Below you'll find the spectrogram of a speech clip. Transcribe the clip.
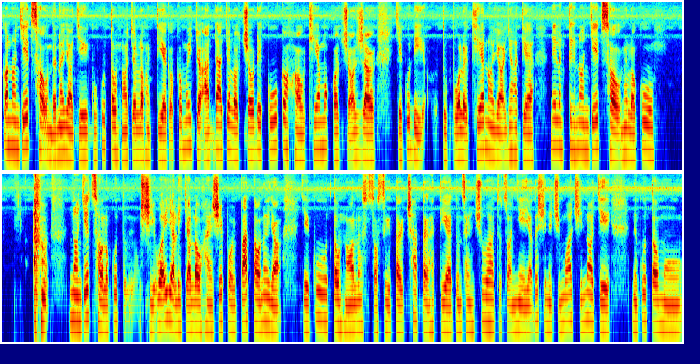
con non chết sầu để nó giờ chỉ cụ cụ tàu nó cho lo hai tia có có mấy cho ăn đa cho lo cho để cú có hậu thiên một có cho giờ chỉ cụ đi tụ bùa lại thiên nó giờ giờ tiệt nên lần từ non chết sầu nó là cô non chết sầu là cô chỉ với giờ li cho lâu hay xếp bồi bát tàu nữa giờ chỉ cô tàu nó là sợ sự tàu cha tàu hạt tiệt tuần san chua cho cho nhẹ giờ tất nhiên chỉ mua chỉ nó chỉ nếu cô tàu mù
